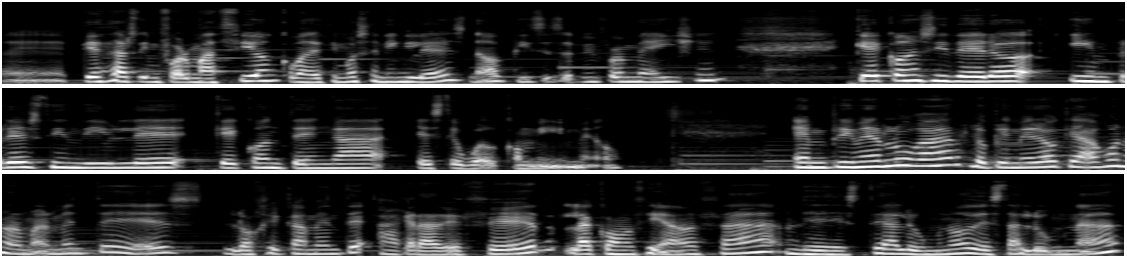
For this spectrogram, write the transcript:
eh, piezas de información, como decimos en inglés, ¿no? pieces of information, que considero imprescindible que contenga este welcome email. En primer lugar, lo primero que hago normalmente es, lógicamente, agradecer la confianza de este alumno, de esta alumna,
